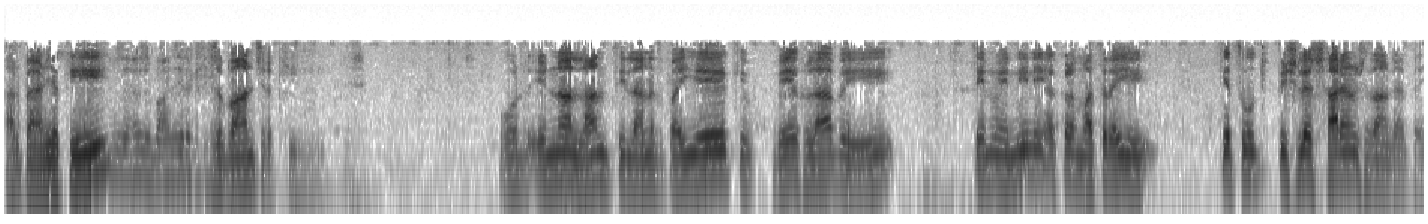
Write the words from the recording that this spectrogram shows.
ہر بھن یقی زبان چ رکھی اور اینا لانت ہی لانت پائیے کہ ویخ لا بھئی تینو اینی نہیں اکڑ مت رہی کہ تو پچھلے سارے نو شیطان کہتا ہی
